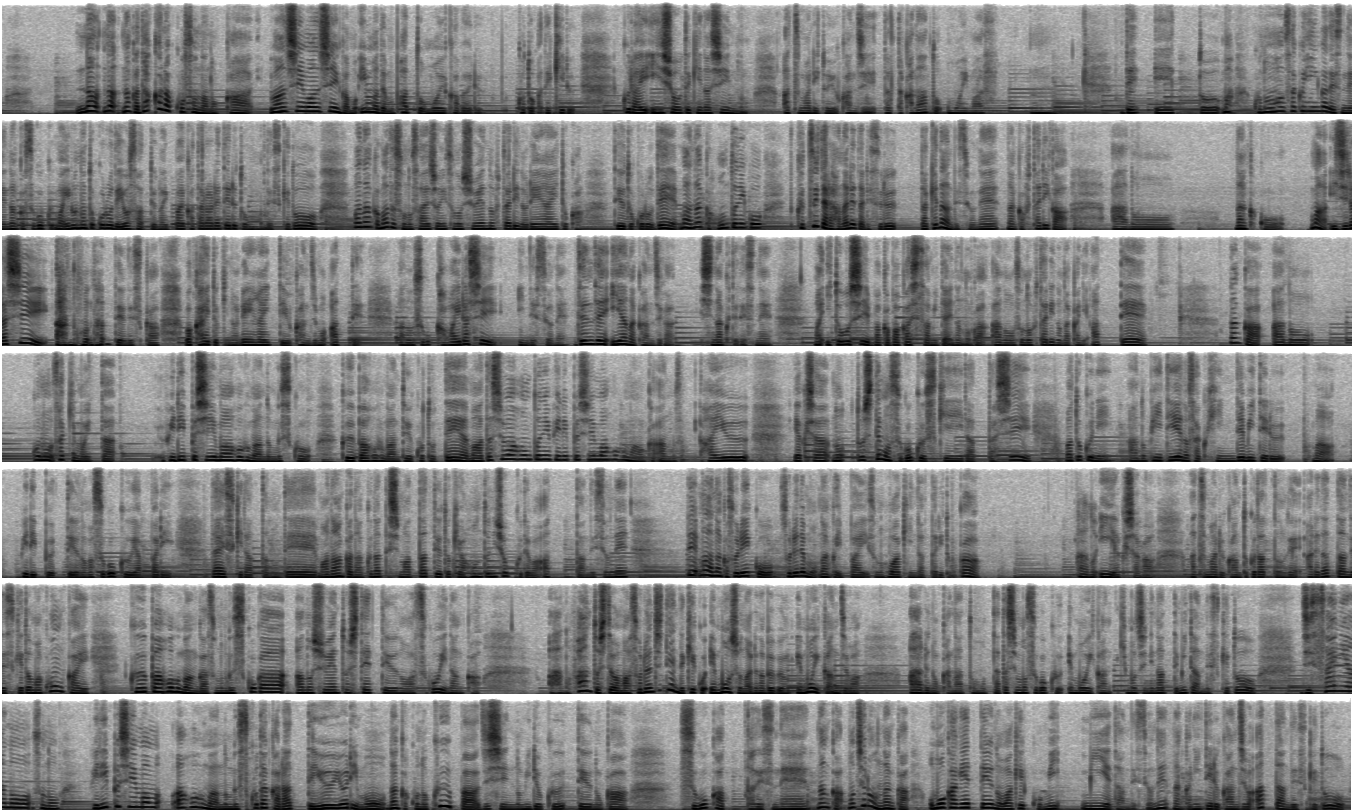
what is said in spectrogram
なななんかだからこそなのかワンシーンワンシーンがもう今でもパッと思い浮かべることができるぐらい印象的なシーンの集まりという感じだったかなと思います。うん、で、えー、っとまあ、この作品がですねなんかすごく、まあ、いろんなところで良さっていうのはいっぱい語られてると思うんですけど、まあ、なんかまずその最初にその主演の2人の恋愛とかっていうところでまあなんか本当にこうくっついたり離れたりするだけなんですよね。なんか2人があのなんかこうまあいじらしいあの何て言うんですか 若い時の恋愛っていう感じもあってあのすごく可愛らしいんですよね。全然嫌な感じがしなくてですね、まあ、愛おしいバカバカしさみたいなのがあのその2人の中にあってなんかあのこのさっきも言ったフィリップ・シーマー・ホフマンの息子クーパー・ホフマンということで、まあ、私は本当にフィリップ・シーマー・ホフマンをあの俳優役者のとしてもすごく好きだったし、まあ、特にあの PTA の作品で見てる、まあ、フィリップっていうのがすごくやっぱり大好きだったので、まあ、なんか亡くなってしまったっていう時は本当にショックではあったんですよね。でまあなんかそれ以降それでもなんかいっぱいそのホアキンだったりとかあのいい役者が集まる監督だったのであれだったんですけど、まあ、今回クーパー・ホフマンがその息子があの主演としてっていうのはすごいなんかあのファンとしてはまあそれ時点で結構エモーショナルな部分エモい感じはあるのかなと思って私もすごくエモい気持ちになってみたんですけど実際にあのそのフィリップ・シーマー・ホフマンの息子だからっていうよりもなんかこのクーパー自身の魅力っていうのがすごかったですね。なんかもちろんなんか面影っていうのは結構見えたんですよね。なんか似てる感じはあったんですけど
